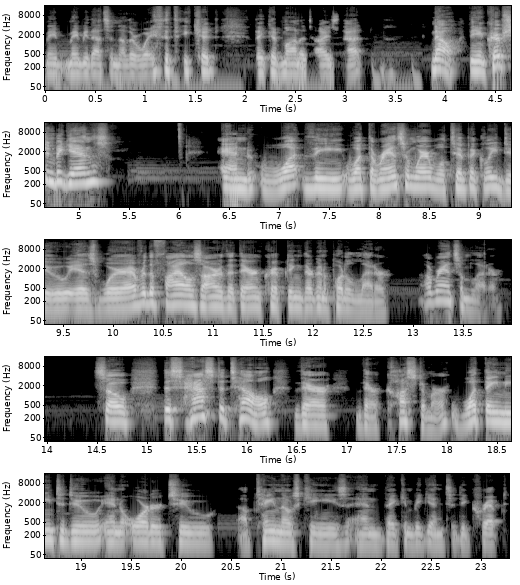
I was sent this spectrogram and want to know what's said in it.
Maybe, maybe that's another way that they could they could monetize that. Now, the encryption begins and what the what the ransomware will typically do is wherever the files are that they're encrypting they're going to put a letter a ransom letter. So this has to tell their their customer what they need to do in order to obtain those keys and they can begin to decrypt.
